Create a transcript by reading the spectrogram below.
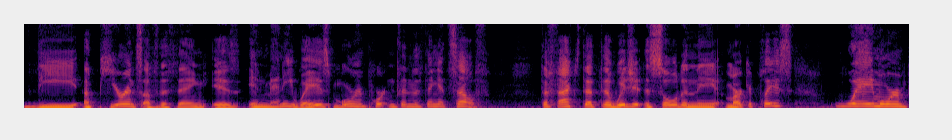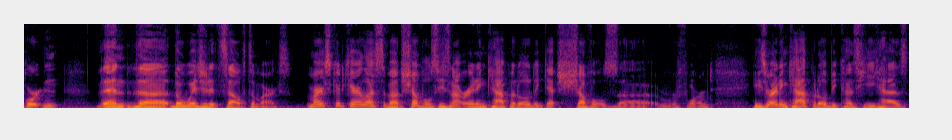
the appearance of the thing is in many ways more important than the thing itself. The fact that the widget is sold in the marketplace, way more important than the, the widget itself to Marx. Marx could care less about shovels. He's not writing Capital to get shovels uh, reformed. He's writing Capital because he has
